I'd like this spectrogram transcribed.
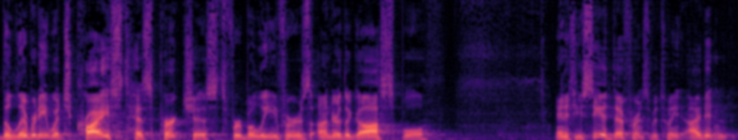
the liberty which Christ has purchased for believers under the gospel. And if you see a difference between, I didn't,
